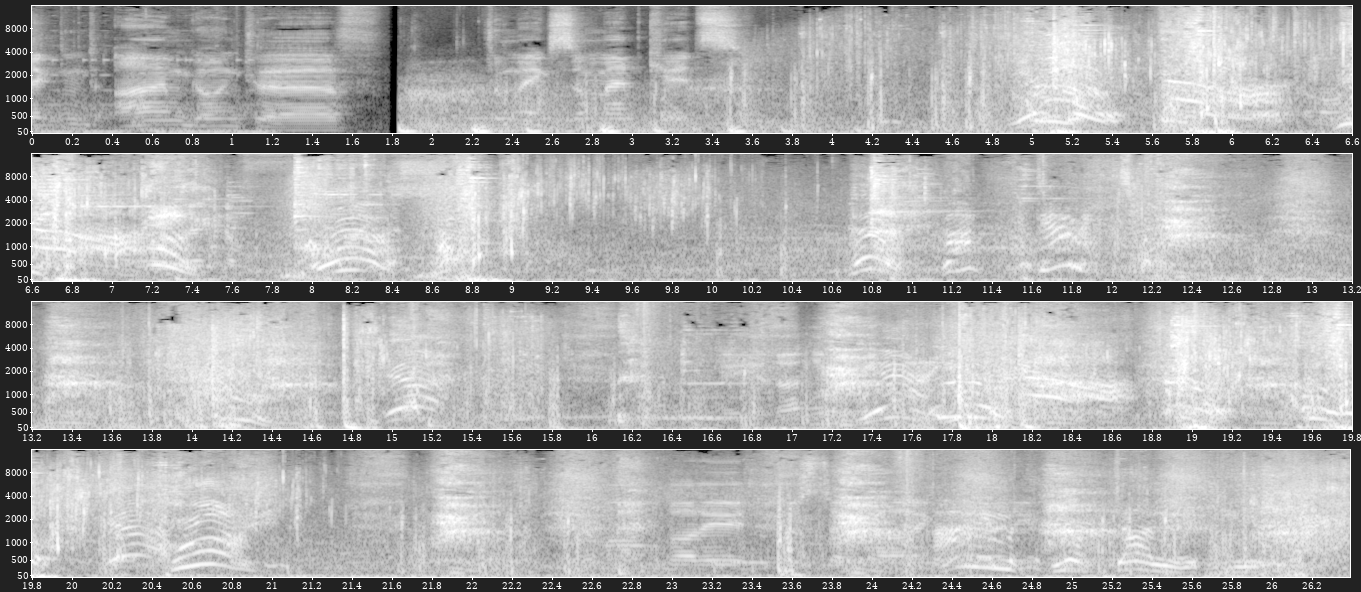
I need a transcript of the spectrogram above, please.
second, I'm going to have to make some medkits. God damn it! Yeah. Yeah, you! Yeah. Come on, buddy. Just take a... I'm not done with you.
